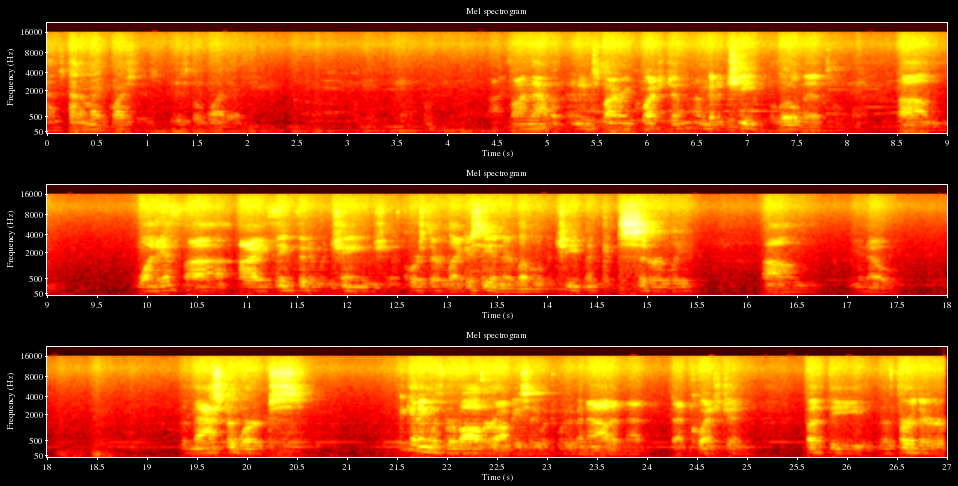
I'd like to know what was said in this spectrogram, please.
that's kind of my question is, is the what if. I find that an inspiring question. I'm going to cheat a little bit. Um, what if? Uh, I think that it would change, of course, their legacy and their level of achievement considerably. Um, you know, the masterworks, beginning with Revolver, obviously, which would have been out in that, that question, but the, the further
